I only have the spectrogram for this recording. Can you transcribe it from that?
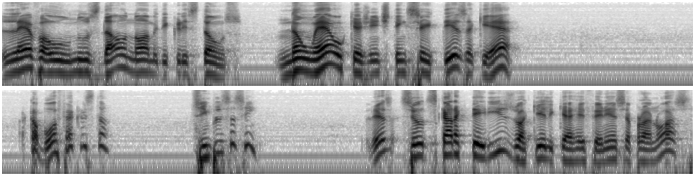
leva ou nos dá o nome de cristãos não é o que a gente tem certeza que é, acabou a fé cristã. Simples assim. Beleza? Se eu descaracterizo aquele que é a referência para nós,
